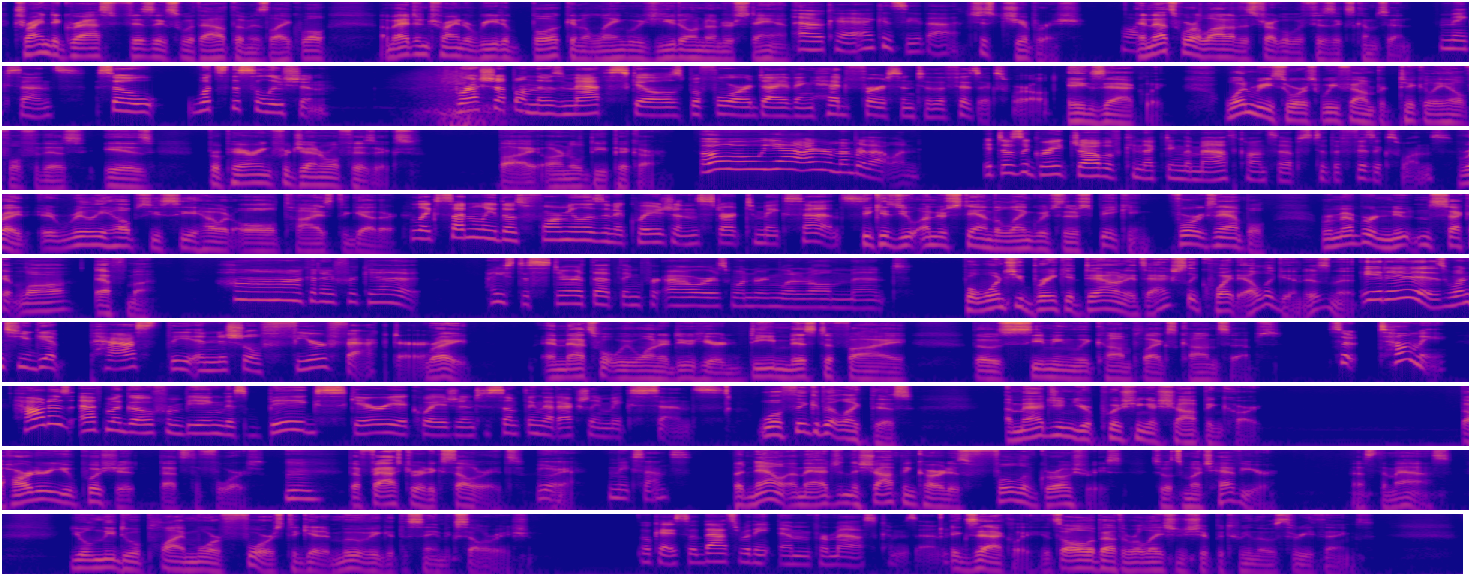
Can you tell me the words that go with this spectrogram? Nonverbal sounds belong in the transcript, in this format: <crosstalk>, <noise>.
Trying to grasp physics without them is like, well, imagine trying to read a book in a language you don't understand. Okay, I can see that. It's just gibberish. Well- And that's where a lot of the struggle with physics comes in. Makes sense. So, what's the solution? Brush up on those math skills before diving headfirst into the physics world. Exactly. One resource we found particularly helpful for this is Preparing for General Physics by Arnold D. Pickar. Oh, yeah, I remember that one. It does a great job of connecting the math concepts to the physics ones. Right. It really helps you see how it all ties together Like, suddenly those formulas and equations start to make sense. because you understand the language they're speaking. For example, remember Newton's second law, EFMA? Oh, how could I forget? I used to stare at that thing for hours wondering what it all meant. But once you break it down, it's actually quite elegant, isn't it? It is, once you get past the initial fear factor. Right. And that's what we want to do here, demystify those seemingly complex concepts. So tell me, how does EFMA go from being this big, scary equation to something that actually makes sense? Well, think of it like this. Imagine you're pushing a shopping cart. The harder you push it, that's the force, Hmm. the faster it accelerates. right? Makes sense. But now imagine the shopping cart is full of groceries, so it's much heavier. That's the mass. You'll need to apply more force to get it moving at the same acceleration. Okay, so that's where the M for mass comes in. Exactly. It's all about the relationship between those three things.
